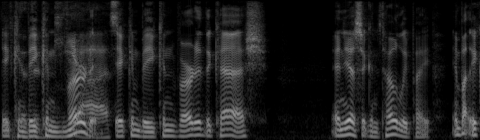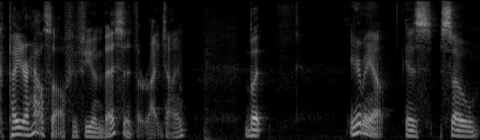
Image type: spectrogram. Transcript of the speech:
it can be converted. kiosk. It can be converted to cash, and yes, it can totally pay. And but it could pay your house off if you invest it at the right time. But hear me out. Is so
